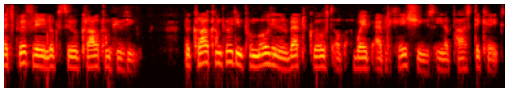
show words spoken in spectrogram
let's briefly look through cloud computing. The cloud computing promoted the rapid growth of web applications in the past decade.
